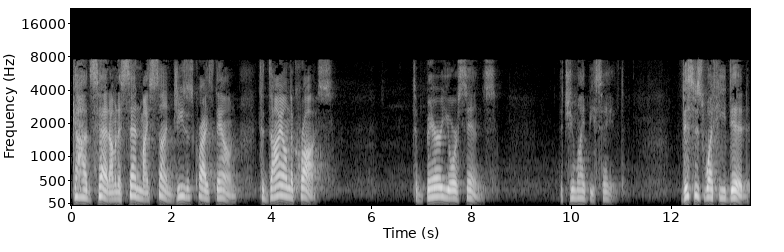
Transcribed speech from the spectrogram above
God said, I'm going to send my son, Jesus Christ, down to die on the cross, to bear your sins that you might be saved. This is what he did.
